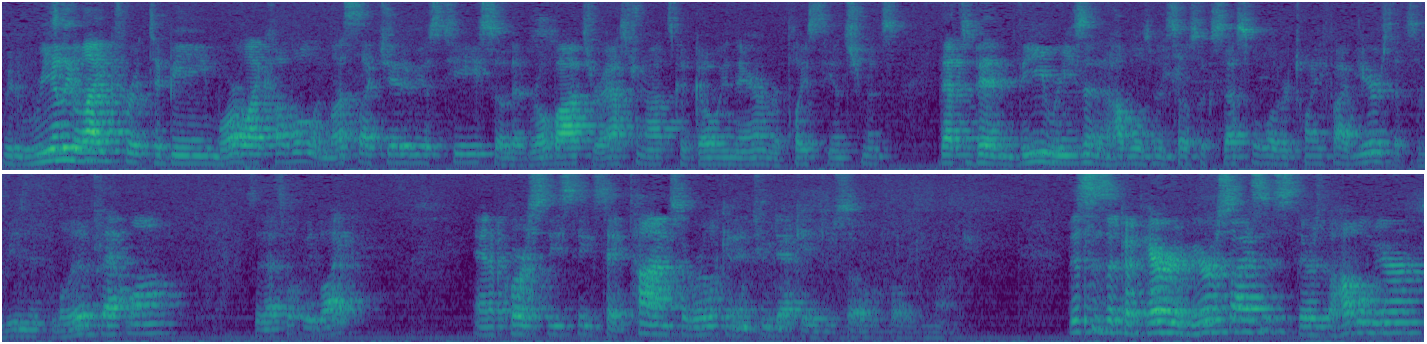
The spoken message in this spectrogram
We'd really like for it to be more like Hubble and less like JWST, so that robots or astronauts could go in there and replace the instruments. That's been the reason that Hubble has been so successful over 25 years. That's the reason it lived that long. So that's what we'd like. And of course, these things take time, so we're looking at two decades or so before we can launch. This is a comparative mirror sizes. There's the Hubble mirror.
